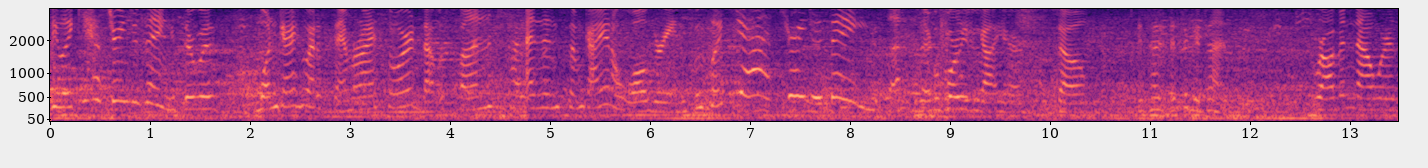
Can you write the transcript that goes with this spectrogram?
be like, yeah, Stranger Things. There was one guy who had a samurai sword, that was fun. And then some guy in a Walgreens was like, yeah, Stranger Things. Before we even got here. So, it's a, it's a good time. Robin now wears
